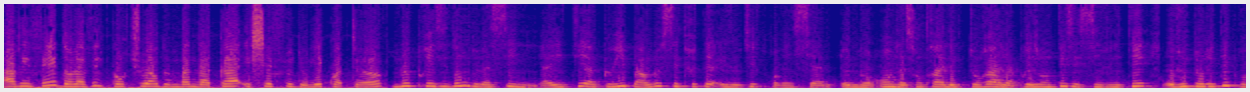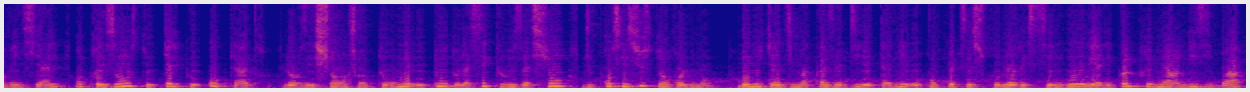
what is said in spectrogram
Arrivé dans la ville portuaire de Mbandaka et chef-lieu de l'Équateur, le président de la CENI a été accueilli par le secrétaire exécutif provincial. Le numéro 1 de la centrale électorale a présenté ses civilités aux autorités provinciales en présence de quelques hauts cadres. Leurs échanges ont tourné autour de la sécurisation du processus d'enrôlement. Denis Kadima Kazadi est allé au complexe scolaire Essengo et à l'école primaire Liziba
